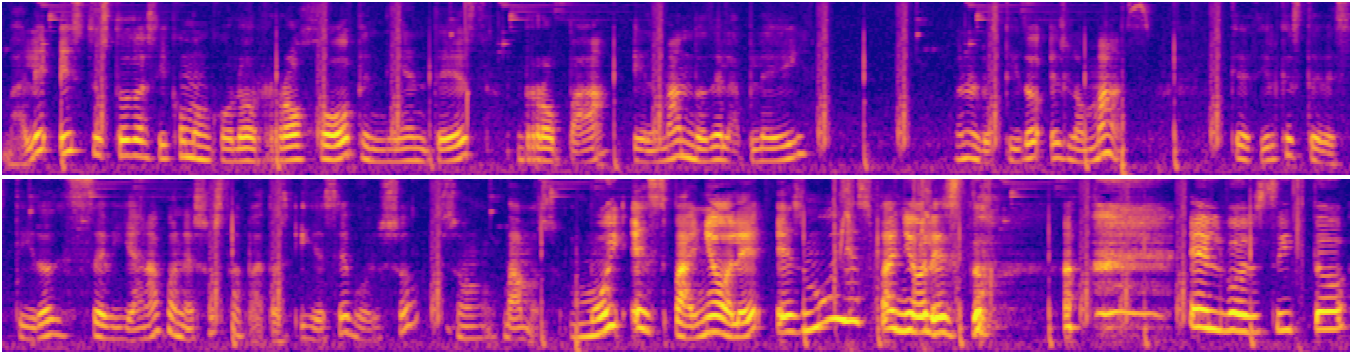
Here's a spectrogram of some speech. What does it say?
¿vale? Esto es todo así como en color rojo, pendientes, ropa, el mando de la Play. Bueno, el vestido es lo más que decir que este vestido de sevillana con esos zapatos y ese bolso son, vamos, muy español, ¿eh? Es muy español esto. El bolsito.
